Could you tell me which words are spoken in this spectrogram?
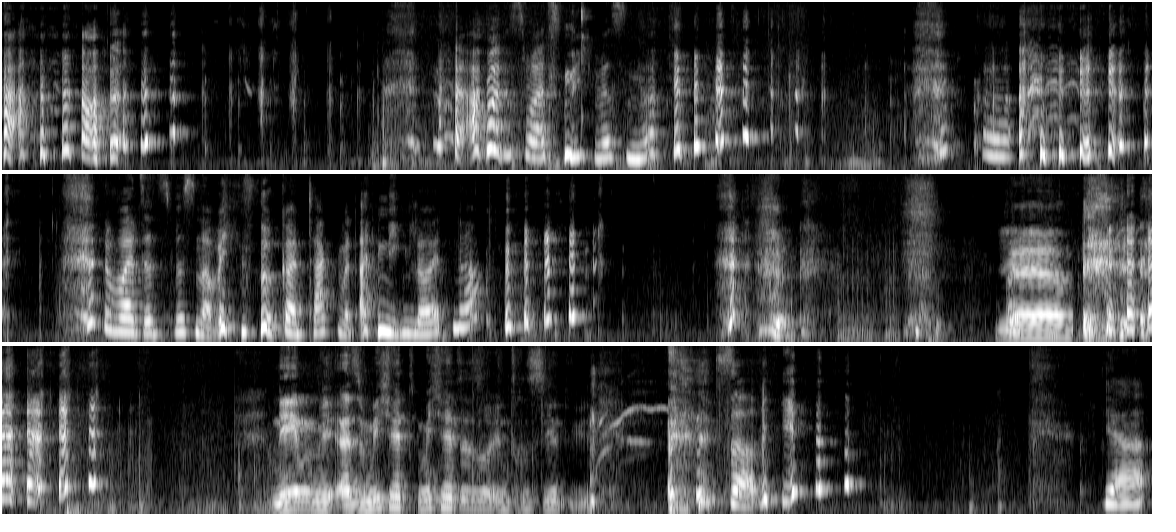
Ja, aber, das wolltest du nicht wissen, ne? Du wolltest jetzt wissen, ob ich so Kontakt mit einigen Leuten habe? Ja, ja. nee, also mich hätte, mich hätte so interessiert, wie. Sorry. Ja.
